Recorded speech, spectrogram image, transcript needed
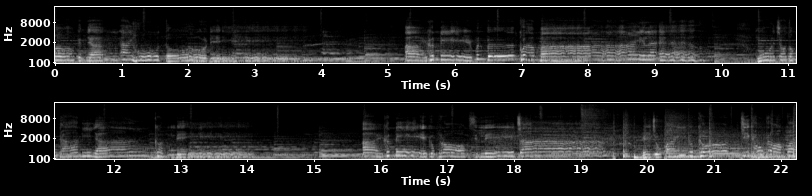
บอกเป็นหยังไอ้ายหูโตดีอายคนนี้มันเบิดความหมายแล้ว หัวเจ้าต้องการนี่ยังคนดีายคนนี้ก็พร้อมสิลีจาให้เจ้าไปกับคนที่เขาพร้อมกว่า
